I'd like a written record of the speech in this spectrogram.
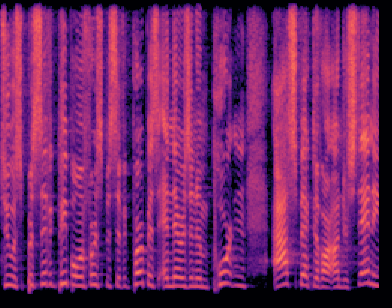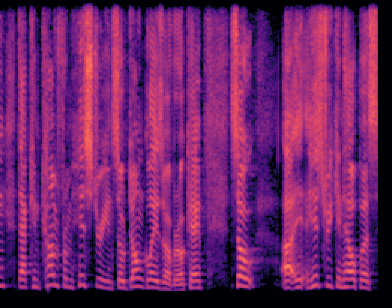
to a specific people and for a specific purpose, and there is an important aspect of our understanding that can come from history, and so don't glaze over, okay? So uh, history can help us.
